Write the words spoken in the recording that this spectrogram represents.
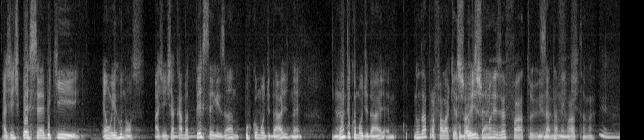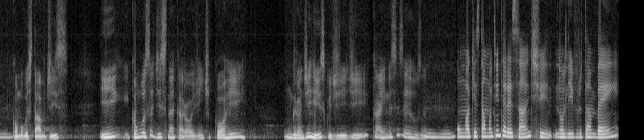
a gente percebe que é um erro nosso. A gente acaba terceirizando por comodidade, né? Muita comodidade, é, Não dá para falar que é só isso, mas é fato. viu? Exatamente. É um fato, né? como o Gustavo disse. E como você disse, né, Carol, a gente corre um grande risco de, de cair nesses erros, né? Uma questão muito interessante no livro também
